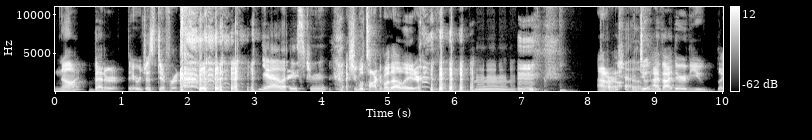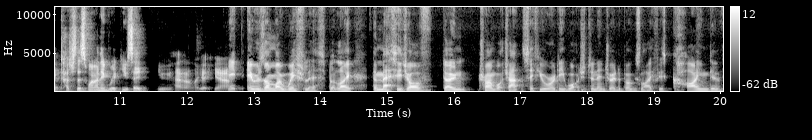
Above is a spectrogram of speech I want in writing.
not better. They were just different. yeah, that is true. Actually, we'll talk about that later. mm. I don't know. Do have either of you like touched this one? I think Rick, you said you had on like it. Yeah, it, it, was on my wish list, but like the message of don't try and watch Antz if you already watched and enjoyed a Bug's Life is kind of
